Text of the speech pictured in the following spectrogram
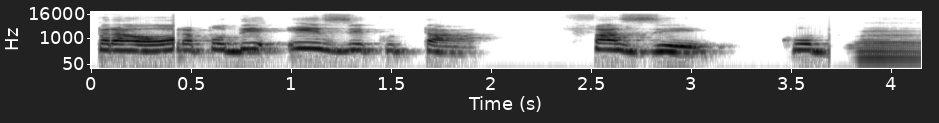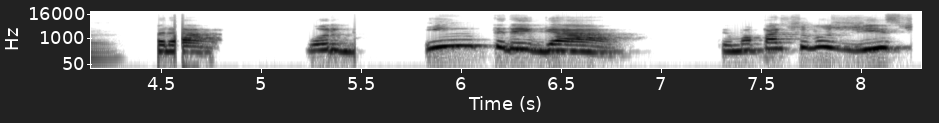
para poder executar, fazer cobrar, é. Entregar. Tem uma parte logística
